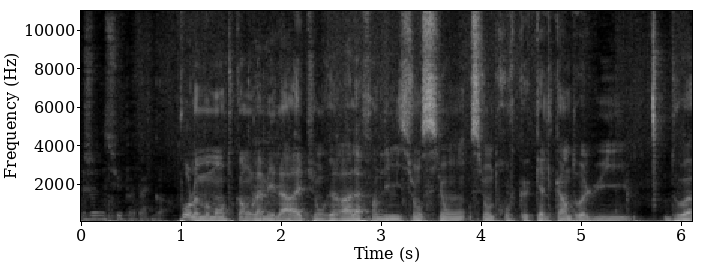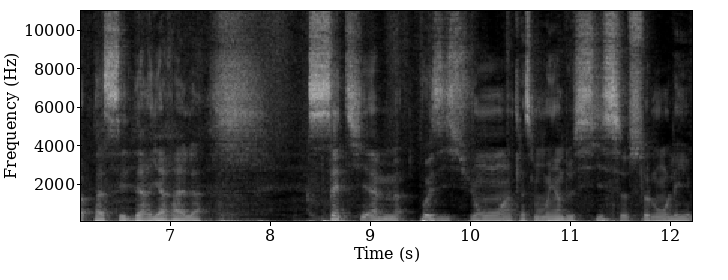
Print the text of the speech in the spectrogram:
je ne suis pas d'accord. Pour le moment, en tout cas, on la met là, et puis on verra à la fin de l'émission si on, si on trouve que quelqu'un doit lui doit passer derrière elle. Septième position, un classement moyen de 6 selon les,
